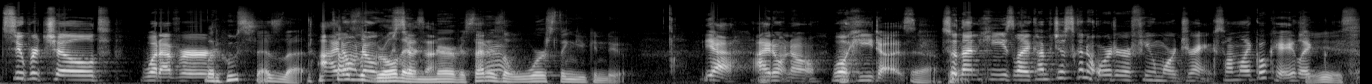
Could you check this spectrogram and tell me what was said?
super chilled, whatever." But who says that? Who I don't know girl they're nervous? That is the worst thing you can do. Yeah, I don't know. Well, he does. Yeah, so then he's like, I'm just going to order a few more drinks. So I'm like, okay, like, Jeez.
